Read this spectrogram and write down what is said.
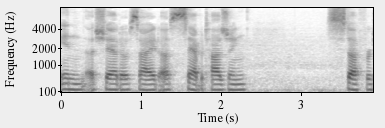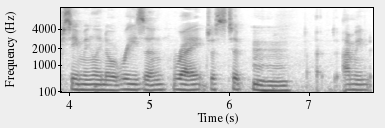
in a shadow side, us sabotaging stuff for seemingly no reason, right? Just to Mm-hmm. I mean,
